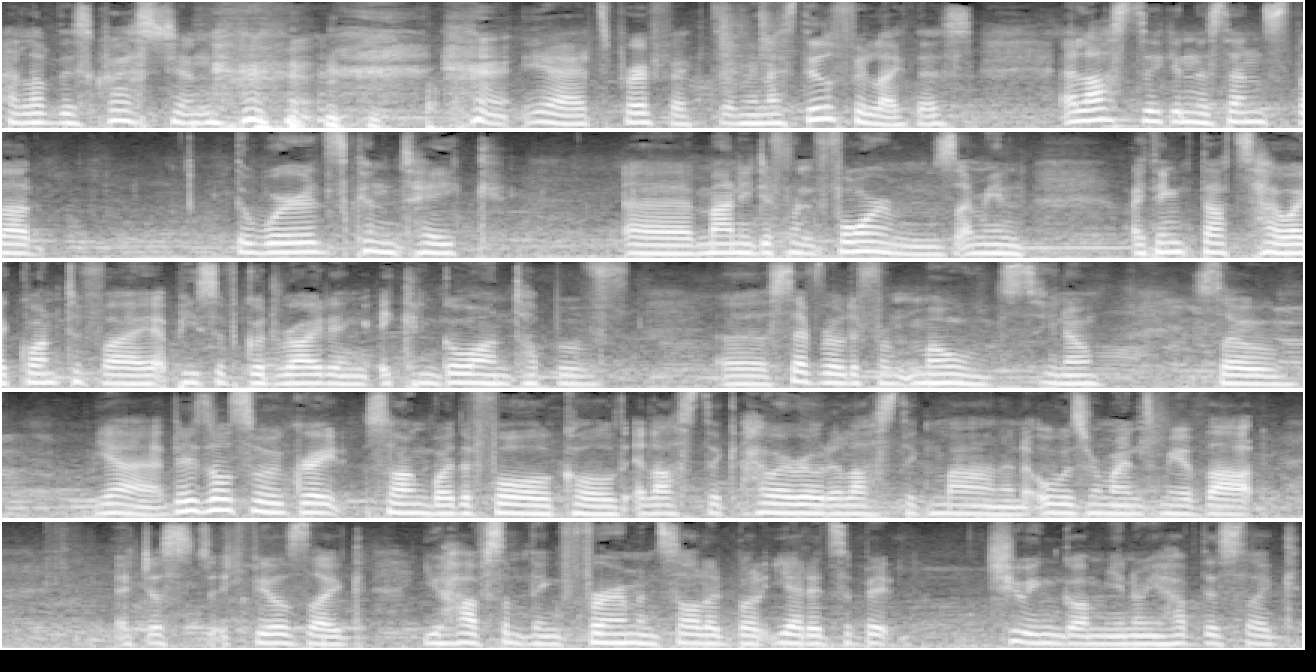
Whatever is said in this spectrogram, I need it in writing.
I love this question. yeah, it's perfect. I mean, I still feel like this. Elastic in the sense that the words can take uh, many different forms. I mean, I think that's how I quantify a piece of good writing. It can go on top of uh, several different modes, you know? So, yeah, there's also a great song by The Fall called Elastic, How I Wrote Elastic Man, and it always reminds me of that. It just, it feels like you have something firm and solid, but yet it's a bit chewing gum, you know, you have this like,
